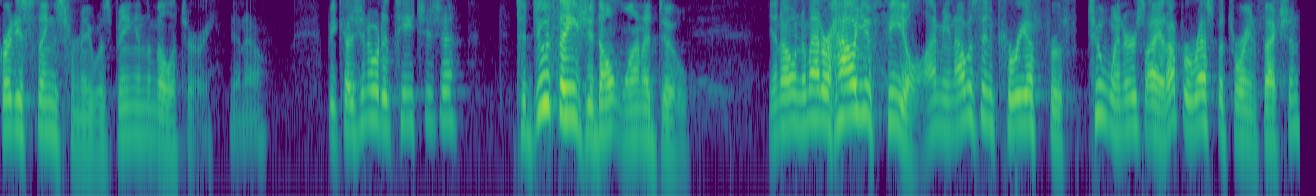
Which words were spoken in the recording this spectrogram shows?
greatest things for me was being in the military, you know, because you know what it teaches you? To do things you don't want to do. You know, no matter how you feel. I mean, I was in Korea for two winters. I had upper respiratory infection.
